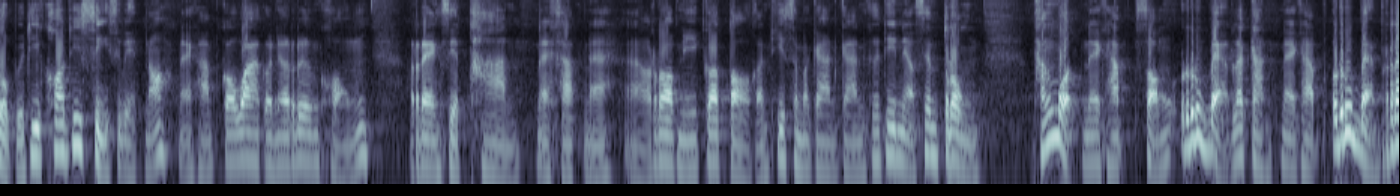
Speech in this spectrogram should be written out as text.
จบอยู่ที่ข้อที่ 41เนาะนะครับก็ว่ากันในเรื่องของแรงเสียดทานนะครับนะอรอบนี้ก็ต่อกันที่สมการการเคลื่อนที่แนวเส้นตรงทั้งหมดนะครับสองรูปแบบละกันนะครับรูปแบบแร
